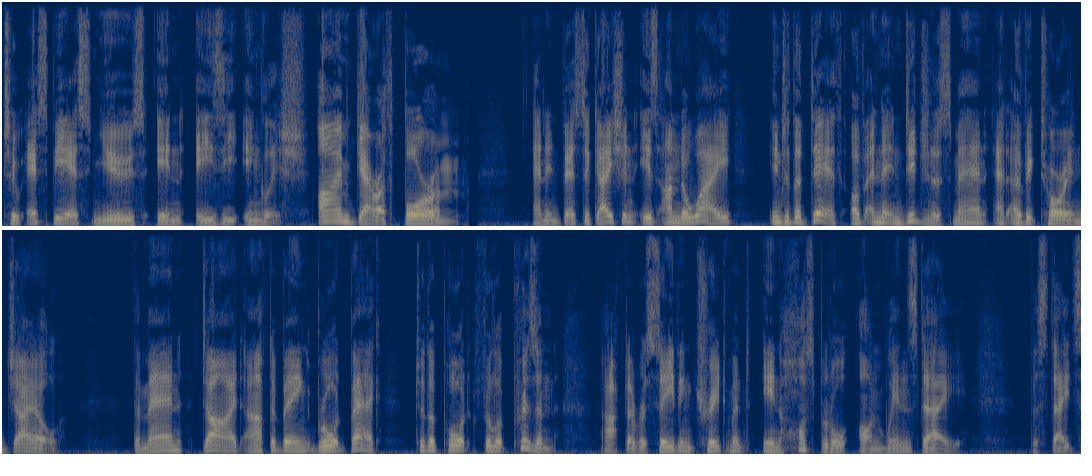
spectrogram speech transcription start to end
to SBS News in Easy English. I'm Gareth Boreham. An investigation is underway into the death of an Indigenous man at a Victorian jail. The man died after being brought back to the Port Phillip prison after receiving treatment in hospital on Wednesday. The state's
